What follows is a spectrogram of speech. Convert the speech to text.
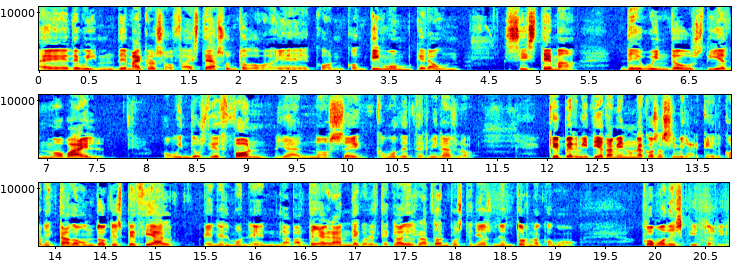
eh, de, Microsoft a este asunto eh, con Continuum, que era un sistema de Windows 10 Mobile o Windows 10 Phone, ya no sé cómo determinarlo, que permitía también una cosa similar, que el conectado a un dock especial en, la pantalla grande con el teclado y el ratón, pues tenías un entorno como, de escritorio.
